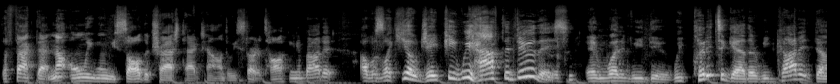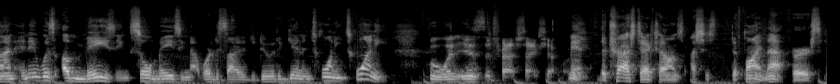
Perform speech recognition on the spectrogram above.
the fact that not only when we saw the trash tag challenge, we started talking about it. I was like, "Yo, JP, we have to do this." and what did we do? We put it together, we got it done, and it was amazing. So amazing that we're decided to do it again in 2020. But what is the trash tag challenge? Man, the trash tag challenge, I should define that first.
